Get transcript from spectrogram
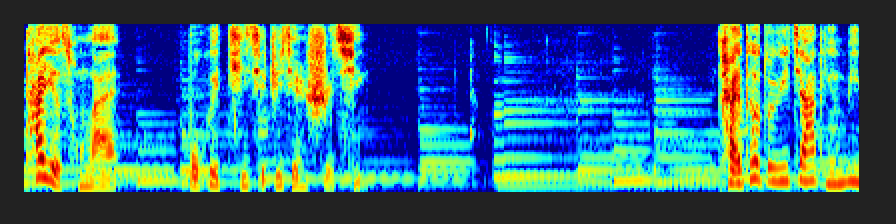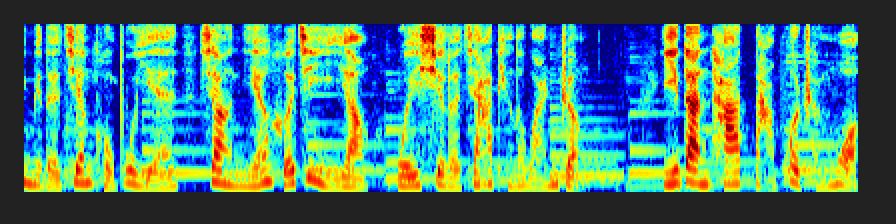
她也从来不会提起这件事情。”凯特对于家庭秘密的缄口不言，像粘合剂一样维系了家庭的完整。一旦他打破沉默，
